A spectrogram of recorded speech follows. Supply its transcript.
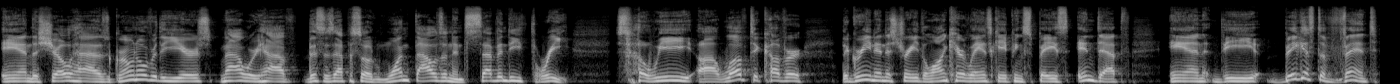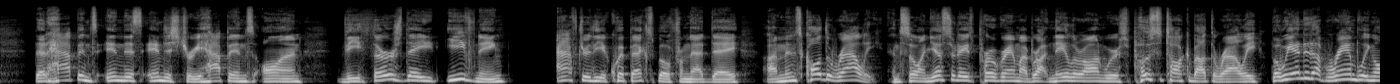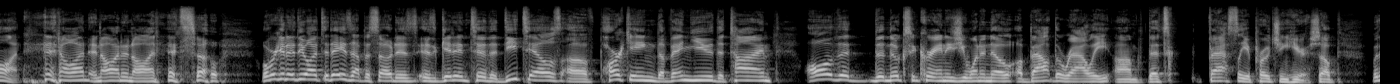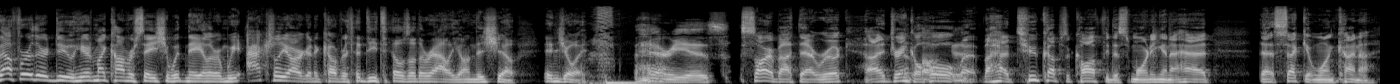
And the show has grown over the years. Now we have this is episode 1073. So we uh, love to cover the green industry, the lawn care landscaping space in depth. And the biggest event that happens in this industry happens on the Thursday evening after the Equip Expo from that day. Um, and it's called the Rally. And so on yesterday's program, I brought Naylor on. We were supposed to talk about the rally, but we ended up rambling on and on and on and on. And so what we're going to do on today's episode is, is get into the details of parking, the venue, the time, all the, the nooks and crannies you want to know about the rally um, that's fastly approaching here. So without further ado, here's my conversation with Naylor, and we actually are going to cover the details of the rally on this show. Enjoy. There he is. Sorry about that, Rook. I drank That's a whole, I had two cups of coffee this morning, and I had that second one kind of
